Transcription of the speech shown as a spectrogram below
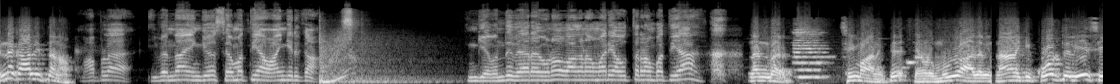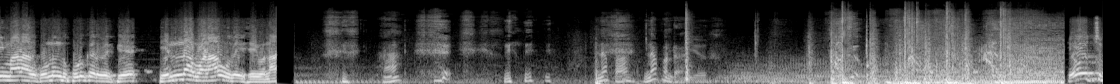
என்ன காலித்தனம்? மாப்பிள இவன் தான் எங்கேயோ செமத்தியா வாங்கியிருக்கான். இங்க வந்து வேற எவனோ வாங்கின மாதிரி அவுத்துறான் பாத்தியா? நண்பர் சீமானுக்கு என்னோட முழு ஆதரவு. நாளைக்கு கோர்ட்டிலேயே சீமான் அதை கொண்டு வந்து கொடுக்கறதுக்கு என்ன வேணாலும் உதவி செய்வேன். என்னப்பா? என்ன பண்ற? யோசிச்சு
